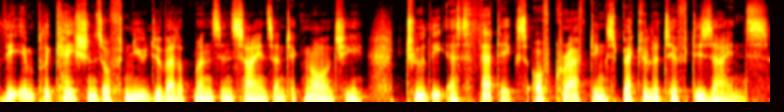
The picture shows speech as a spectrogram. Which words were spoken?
the implications of new developments in science and technology to the aesthetics of crafting speculative designs.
